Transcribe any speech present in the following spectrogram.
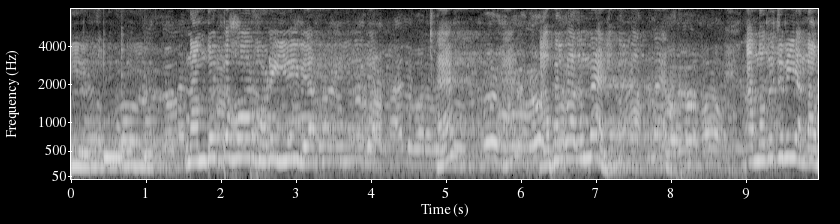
ইয়ে নাম দৈত্য হওয়ার হরে ইয়ে। বেয়া হ্যাঁ? আফেল গাজন না আপনাদের জমি ইয়ার নাম?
